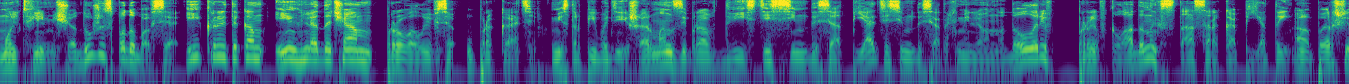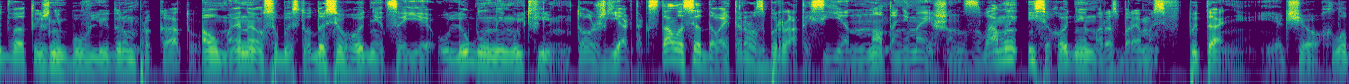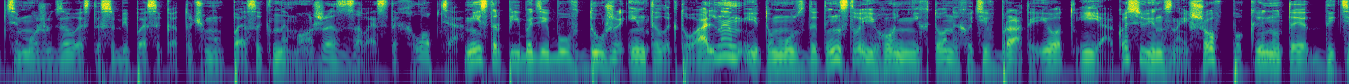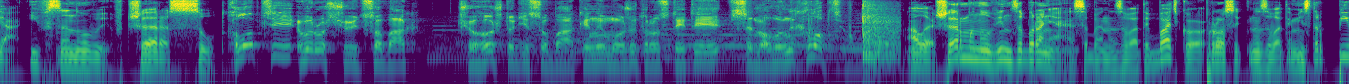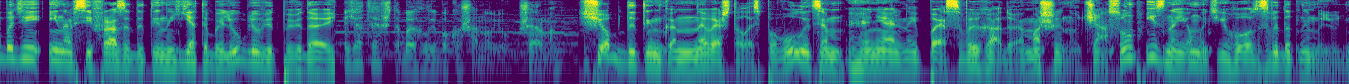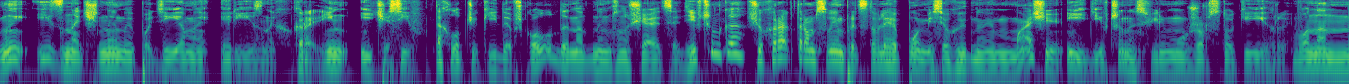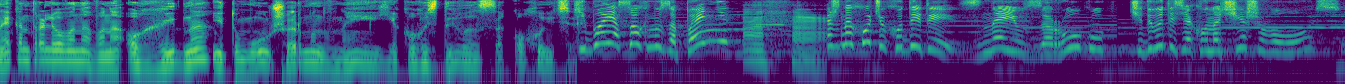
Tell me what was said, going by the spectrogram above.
Мультфільм, що дуже сподобався і критикам, і глядачам, провалився у прокаті. Містер Пібоді і Шерман зібрав 275,7 мільйона доларів. При вкладених 145. А перші два тижні був лідером прокату. А у мене особисто до сьогодні це є улюблений мультфільм. Тож як так сталося, давайте розбиратись. Є Not Animation з вами, і сьогодні ми розберемось в питанні. Якщо хлопці можуть завести собі песика, то чому песик не може завести хлопця? Містер Пібоді був дуже інтелектуальним, і тому з дитинства його ніхто не хотів брати. І от якось він знайшов покинуте дитя і всиновив через суд. Хлопці вирощують собак. Чого ж тоді собаки не можуть ростити всиновлених хлопців? Але Шерману він забороняє себе називати батько, просить називати містер Пібоді, і на всі фрази дитини Я тебе люблю відповідає Я теж тебе глибоко шаную, Шерман. Щоб дитинка не вешталась по вулицям, геніальний пес вигадує машину часу і знайомить його з видатними людьми і значними подіями різних країн і часів. Та хлопчик йде в школу, де над ним знущається дівчинка, що характером своїм представляє помість огидної маші і дівчини з фільму Жорстокі ігри. Вона не контрольована, вона огидна, і тому Шерман в неї якогось дива закохується. Хіба я сохну за Пенні? Я ж не хочу ходити з нею за руку чи дивитися, як вона чеше волосся.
